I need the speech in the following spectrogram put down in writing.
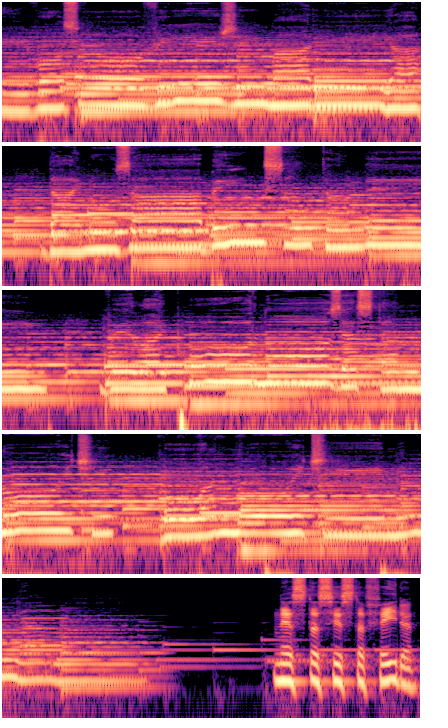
E vós, Virgem Maria, dai-nos a benção. Esta noite, boa noite, minha mãe. Nesta sexta-feira,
